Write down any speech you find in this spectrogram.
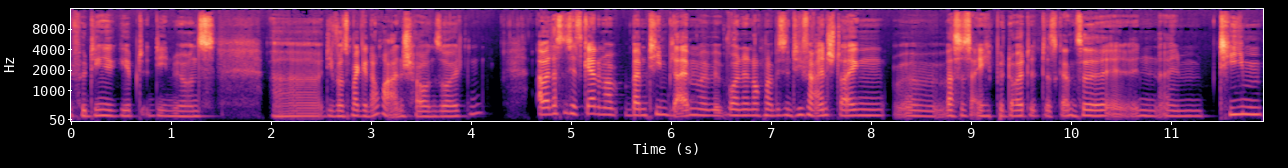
für Dinge gibt, die wir uns, äh, die wir uns mal genauer anschauen sollten. Aber lass uns jetzt gerne mal beim Team bleiben, weil wir wollen ja noch mal ein bisschen tiefer einsteigen, äh, was es eigentlich bedeutet, das Ganze in einem Team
